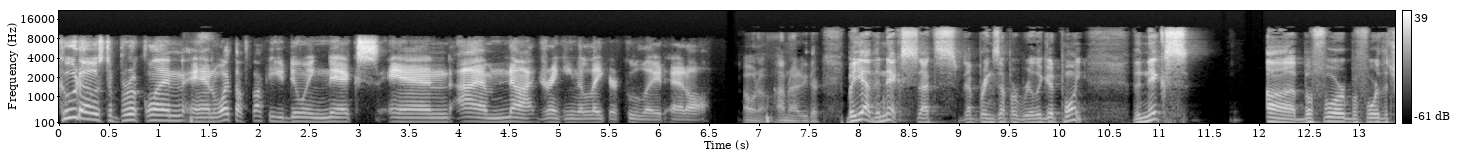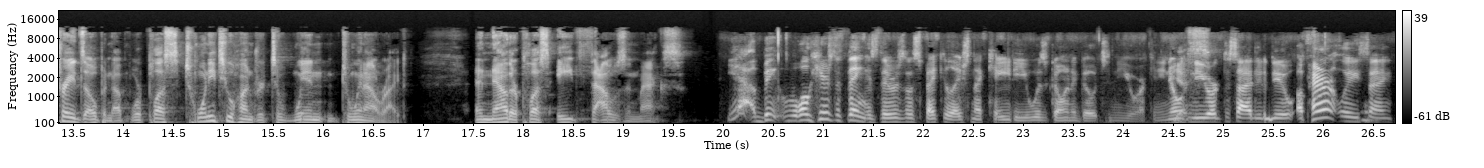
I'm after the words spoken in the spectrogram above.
kudos to Brooklyn, and what the fuck are you doing, Knicks? And I am not drinking the Laker Kool Aid at all. Oh no, I'm not either. But yeah, the Knicks. That's that brings up a really good point. The Knicks, uh, before before the trades opened up, were plus 2200 to win to win outright, and now they're plus eight thousand max. Yeah, but, well, here's the thing: is there was a speculation that KD was going to go to New York, and you know what New York decided to do? Apparently, saying,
